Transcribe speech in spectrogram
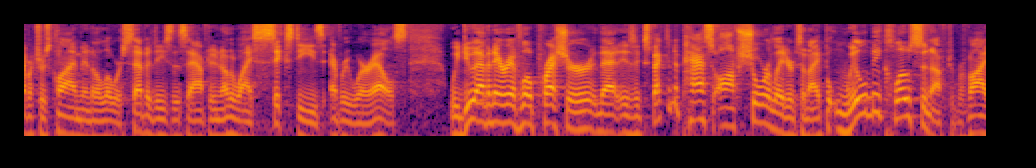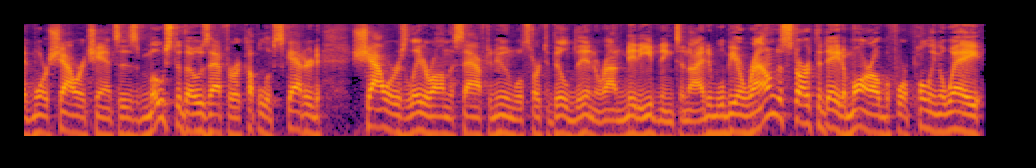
Temperatures climb into the lower 70s this afternoon, otherwise 60s everywhere else. We do have an area of low pressure that is expected to pass offshore later tonight, but will be close enough to provide more shower chances. Most of those after a couple of scattered showers later on this afternoon will start to build in around mid-evening tonight and will be around to start the day tomorrow before pulling away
